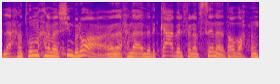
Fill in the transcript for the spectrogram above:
لا إحنا طول ما إحنا ماشيين بنقع إحنا بنتكعبل في نفسنا طبعا.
